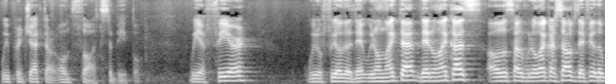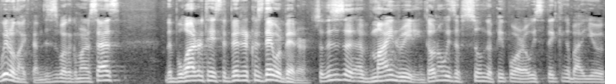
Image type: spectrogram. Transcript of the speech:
We project our own thoughts to people we have fear, we feel that they, we don't like them, they don't like us, all of a sudden we don't like ourselves, they feel that we don't like them. This is what the Gemara says. The water tasted bitter because they were bitter. So this is a, a, mind reading. Don't always assume that people are always thinking about you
